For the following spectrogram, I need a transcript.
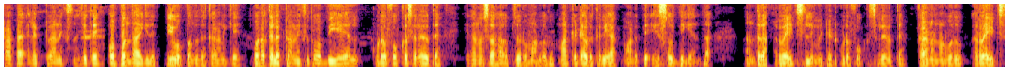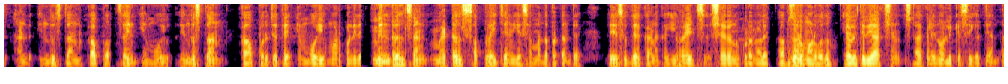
ಟಾಟಾ ಎಲೆಕ್ಟ್ರಾನಿಕ್ಸ್ನ ಜೊತೆ ಒಪ್ಪಂದ ಆಗಿದೆ. ಈ ಒಪ್ಪಂದದ ಕಾರಣಕ್ಕೆ ಭಾರತ್ ಎಲೆಕ್ಟ್ರಾನಿಕ್ಸ್ ಅಥವಾ ಬಿ ಎಲ್ ಕೂಡ ಫೋಕಸ್ ಅಲ್ಲಿ ಇರುತ್ತೆ. ಇದನ್ನು ಸಹ ಅಬ್ಸರ್ವ್ ಮಾಡಬಹುದು ಮಾರ್ಕೆಟ್ ಯಾವ ರೀತಿ ರಿಯಾಕ್ಟ್ ಮಾಡುತ್ತೆ ಈ ಸುದ್ದಿಗೆ ಅಂತ. ನಂತರ ರೈಟ್ಸ್ ಲಿಮಿಟೆಡ್ ಕೂಡ ಫೋಕಸ್ ಅಲ್ಲಿ ಇರುತ್ತೆ. ಕಾರಣ ನೋಡಬಹುದು RITES and Hindustan copper sign MoU Hindustan copper ಜೊತೆ ಎಂಒಯು ಮಾಡ್ಕೊಂಡಿದೆ. ಮಿನರಲ್ಸ್ ಅಂಡ್ ಮೆಟಲ್ ಸಪ್ಲೈ ಚೈನ್ಗೆ ಸಂಬಂಧಪಟ್ಟಂತೆ ಈ ಸುದ್ದಿಯ ಕಾರಣಕ್ಕಾಗಿ ರೈಟ್ಸ್ ಶೇರ್ ಅನ್ನು ಕೂಡ ನಾಳೆ ಅಬ್ಸರ್ವ್ ಮಾಡಬಹುದು ಯಾವ ರೀತಿ ರಿಯಾಕ್ಷನ್ ಸ್ಟಾಕ್ ಅಲ್ಲಿ ನೋಡ್ಲಿಕ್ಕೆ ಸಿಗುತ್ತೆ ಅಂತ.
